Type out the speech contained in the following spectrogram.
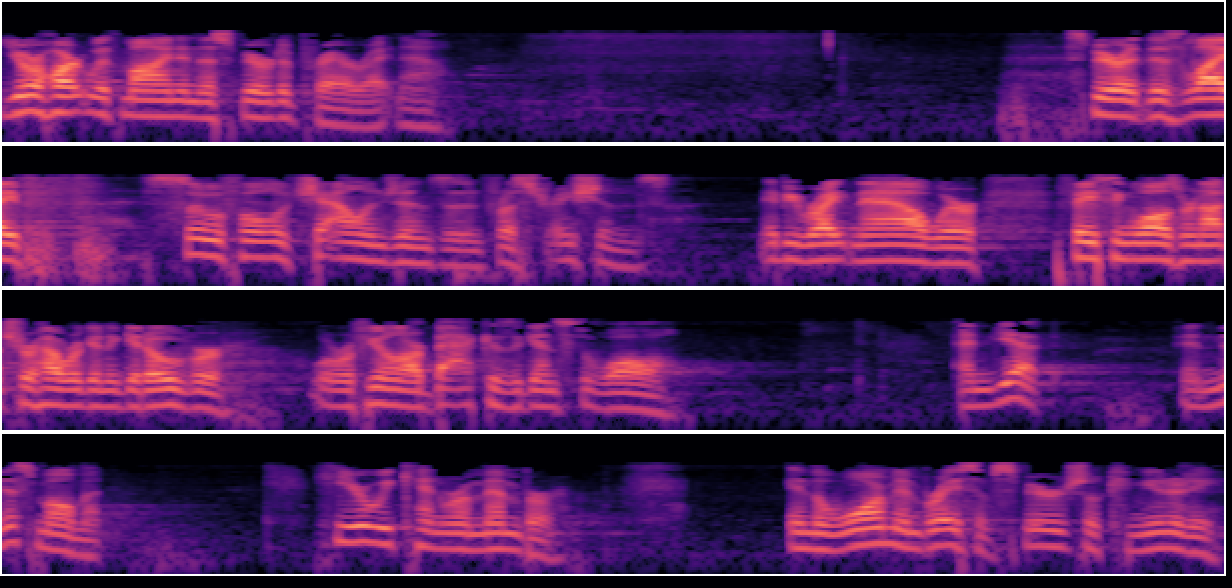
your heart with mine in the spirit of prayer right now. Spirit, this life so full of challenges and frustrations. Maybe right now we're facing walls we're not sure how we're going to get over, or we're feeling our back is against the wall. And yet, in this moment, here we can remember in the warm embrace of spiritual community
